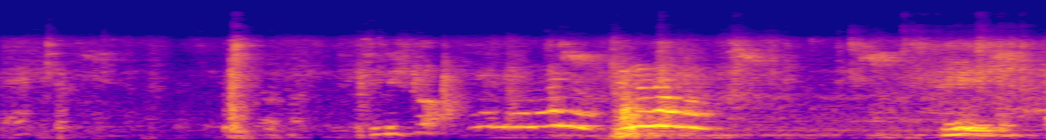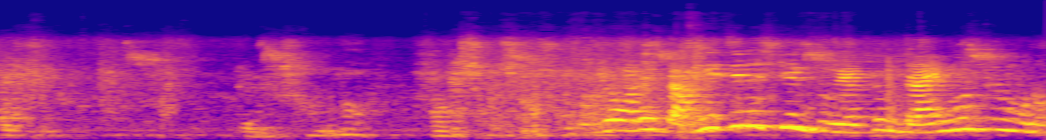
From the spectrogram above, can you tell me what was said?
এই, এই, এই, সম্ভব সম্ভব, সম্ভব, সম্ভব। এগুলো অনেক দামি জিনিস কিন্তু একদম ডায়মন্ডের মনে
